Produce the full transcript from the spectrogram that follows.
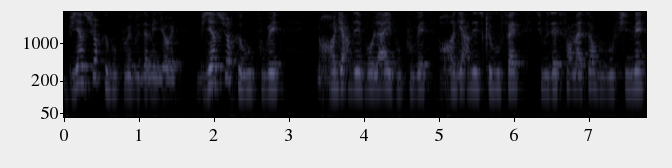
Bien sûr que vous pouvez vous améliorer. Bien sûr que vous pouvez regarder vos lives, vous pouvez regarder ce que vous faites. Si vous êtes formateur, vous vous filmez.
